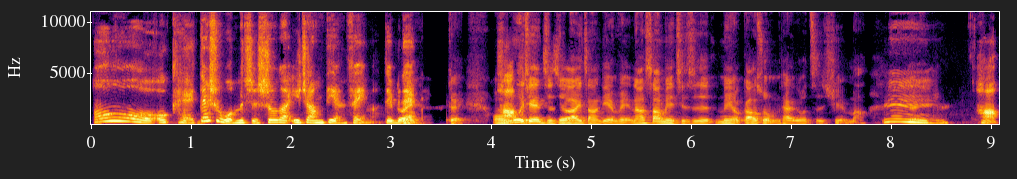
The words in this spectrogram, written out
哦，OK，但是我们只收到一张电费嘛，对不对？对，对，我们目前只收到一张电费，那上面其实没有告诉我们太多资讯嘛。嗯。好，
